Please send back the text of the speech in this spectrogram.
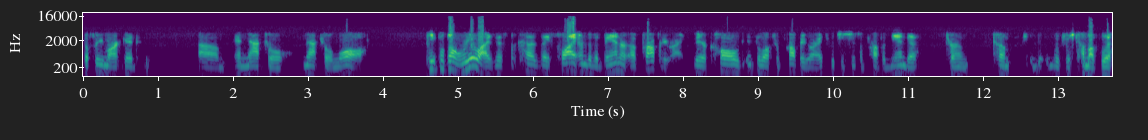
the free market, um, and natural natural law. People don't realize this because they fly under the banner of property rights. They're called intellectual property rights, which is just a propaganda term, come, which was come up with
